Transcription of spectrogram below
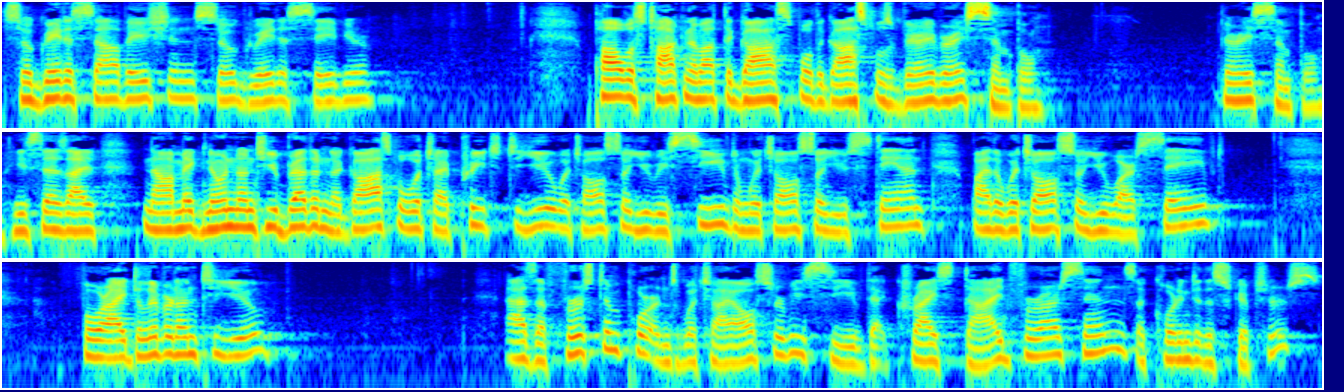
So great a salvation, so great a Savior. Paul was talking about the gospel. The gospel is very, very simple. Very simple. He says, I now make known unto you, brethren, the gospel which I preached to you, which also you received, and which also you stand, by the which also you are saved. For I delivered unto you as of first importance, which I also received, that Christ died for our sins according to the Scriptures.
